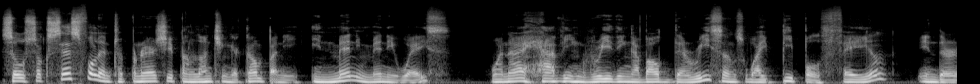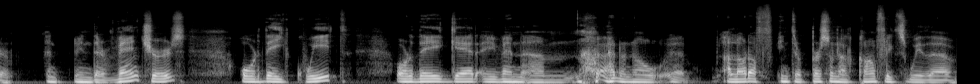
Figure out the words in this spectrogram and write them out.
So, successful entrepreneurship and launching a company in many, many ways, when I have been reading about the reasons why people fail in their in their ventures, or they quit, or they get even um, I don't know uh, a lot of interpersonal conflicts with uh,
